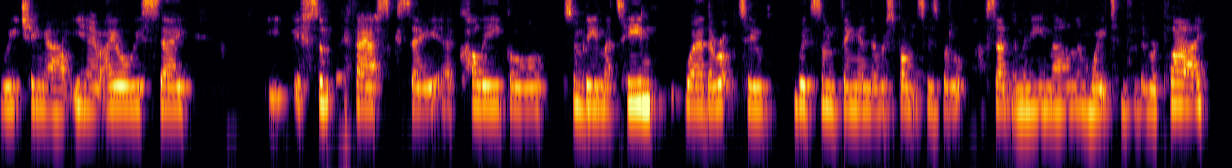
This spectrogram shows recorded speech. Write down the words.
reaching out. You know, I always say if some if I ask, say, a colleague or somebody in my team where they're up to with something and the response is, well, I've sent them an email and waiting for the reply.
